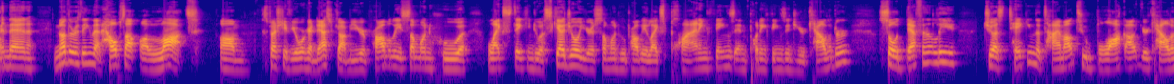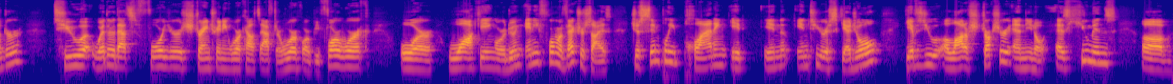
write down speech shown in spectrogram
and then another thing that helps out a lot um, especially if you work a desk job, you're probably someone who likes sticking to a schedule. You're someone who probably likes planning things and putting things into your calendar. So definitely just taking the time out to block out your calendar to whether that's for your strength training workouts after work or before work or walking or doing any form of exercise, just simply planning it in into your schedule gives you a lot of structure and you know as humans um,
